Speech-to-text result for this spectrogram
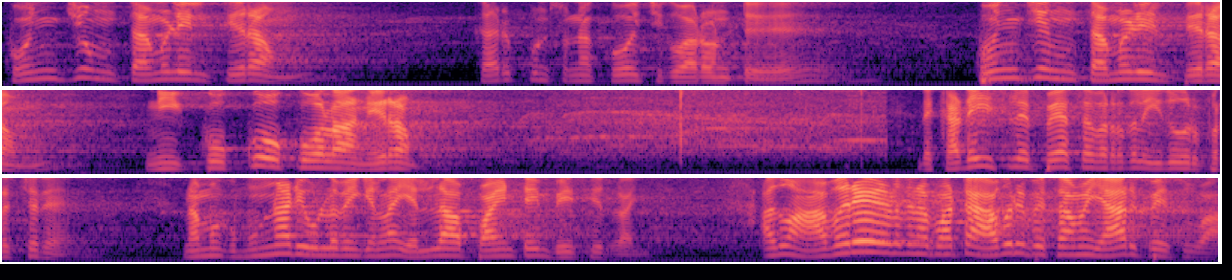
கொஞ்சம் தமிழின் திறம் கருப்புன்னு சொன்னா கோச்சிக்கு வரோன்ட்டு கொஞ்சம் தமிழின் திறம் நீ கொக்கோ கோலா நிறம். இந்த கடைசியில் பேச வர்றதுல இது ஒரு பிரச்சனை. நமக்கு முன்னாடி உள்ளவங்கெல்லாம் எல்லா பாயிண்ட்டையும் பேசிடுறாங்க. அதுவும் அவரே எழுதின பாட்டை அவர் பேசாமல் யார் பேசுவா?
